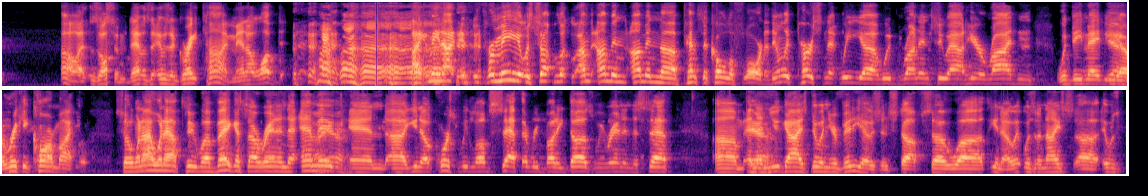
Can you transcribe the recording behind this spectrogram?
Oh, it was awesome. That was it was a great time, man. I loved it. I mean, I, for me, it was something. Look, I'm I'm in I'm in uh, Pensacola, Florida. The only person that we uh, would run into out here riding would be maybe Yeah. uh, Ricky Carmichael. So when I went out to uh, Vegas, I ran into Emig, Oh, yeah. and uh, you know, of course, we love Seth. Everybody does. We ran into Seth, um, and then you guys doing your videos and stuff. So uh, you know, it was a nice. Uh, it was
